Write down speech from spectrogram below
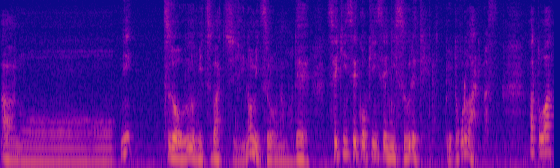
あのー、に集うミツバチの蜜蝋なので細菌性抗菌性に優れているというところがあります。あとは、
